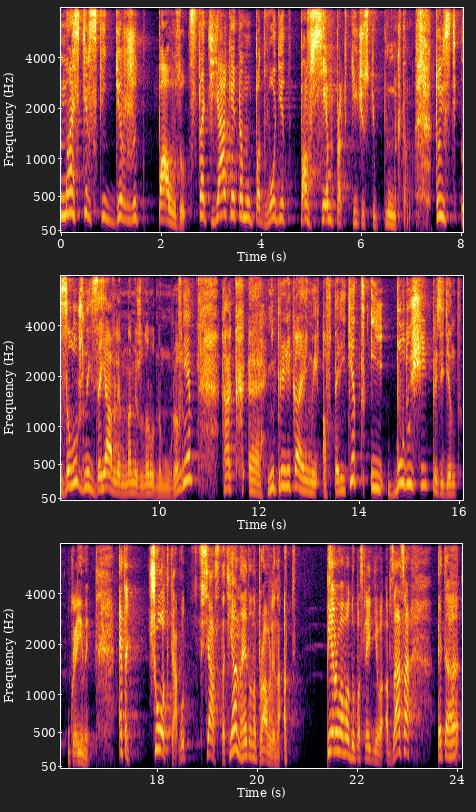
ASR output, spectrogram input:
мастерски держит паузу. Статья к этому подводит по всем практически пунктам. То есть Залужный заявлен на международном уровне как э, непререкаемый авторитет и будущий президент Украины. Это четко, вот вся статья на это направлена. От первого до последнего абзаца это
